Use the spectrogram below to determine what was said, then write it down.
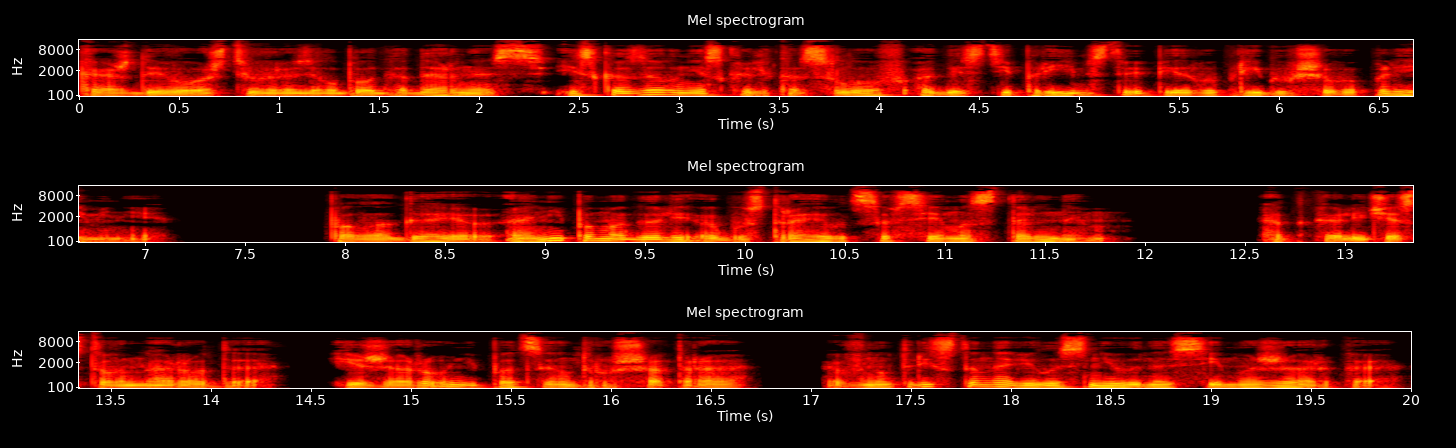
Каждый вождь выразил благодарность и сказал несколько слов о гостеприимстве первоприбывшего племени. Полагаю, они помогали обустраиваться всем остальным. От количества народа и жаровни по центру шатра внутри становилось невыносимо жарко.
